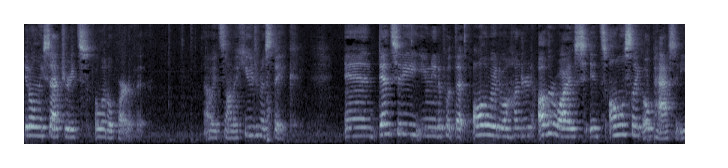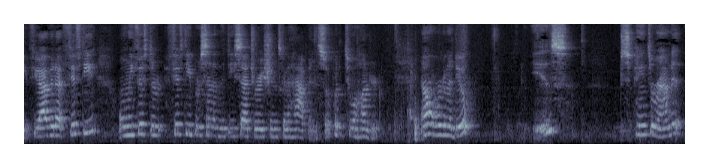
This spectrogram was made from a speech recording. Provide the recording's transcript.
it only saturates a little part of it. That way it's not a huge mistake. And density, you need to put that all the way to 100. Otherwise, it's almost like opacity. If you have it at 50, only 50% of the desaturation is going to happen. So put it to 100. Now what we're going to do is just paint around it.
